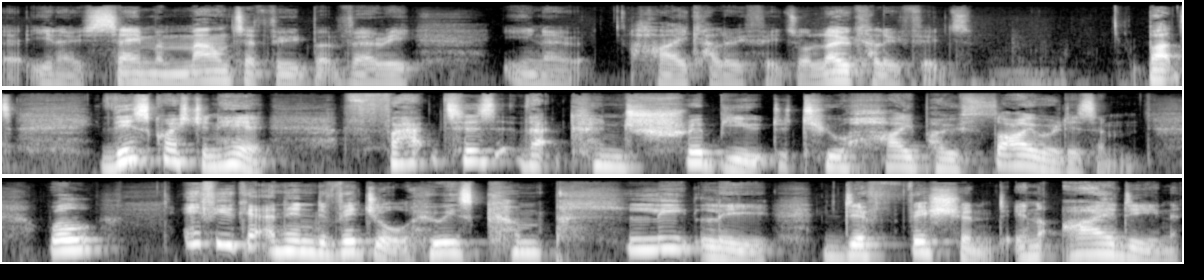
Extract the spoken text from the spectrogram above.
uh, you know, same amount of food but very, you know, high calorie foods or low calorie foods. But this question here factors that contribute to hypothyroidism. Well, if you get an individual who is completely deficient in iodine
